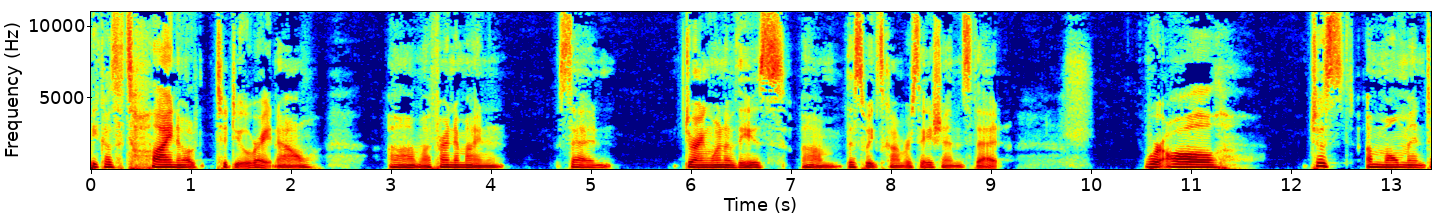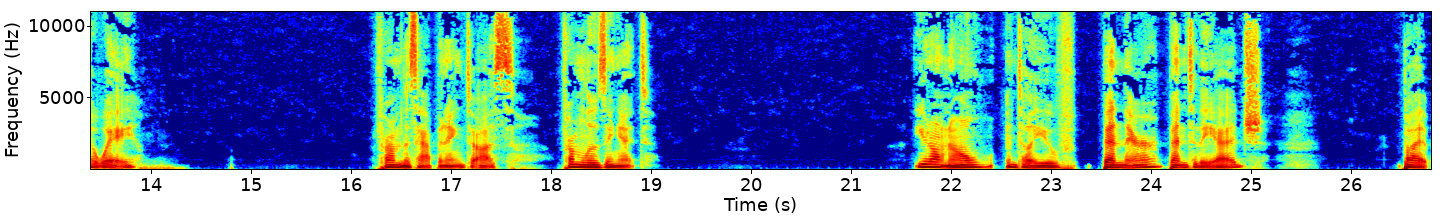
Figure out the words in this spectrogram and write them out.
because it's all I know to do right now. Um, a friend of mine said during one of these um, this week's conversations that we're all just a moment away from this happening to us, from losing it. You don't know until you've been there, been to the edge. But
